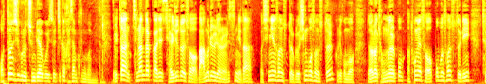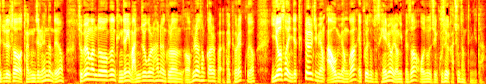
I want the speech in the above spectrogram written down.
어떤 식으로 준비하고 있을지가 가장 궁금합니다. 일단 지난달까지 제주도에서 마무리 훈련을 했습니다. 뭐 신인 선수들 그리고 신고 선수들 그리고 뭐 여러 경로를 뽑- 통해서 뽑은 선수들이 제주도에서 달금질을 했는데요. 조병 감독은 굉장히 만족을 하는 그런 어, 훈련 성과를 바- 발표를 했고요. 이어서 이제 특별 지명 9명과 FA 선수 3명을 영입해서 어느 정도 지금 구색을 갖춘 상태입니다.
